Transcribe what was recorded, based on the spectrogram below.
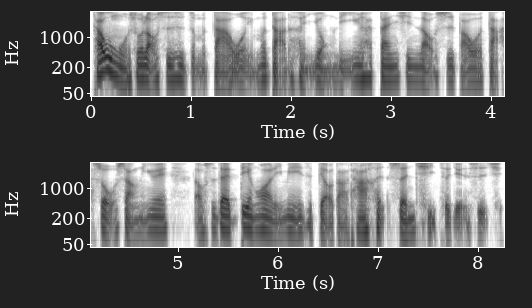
她问我说老师是怎么打我，有没有打的很用力，因为她担心老师把我打受伤，因为老师在电话里面一直表达他很生气这件事情。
